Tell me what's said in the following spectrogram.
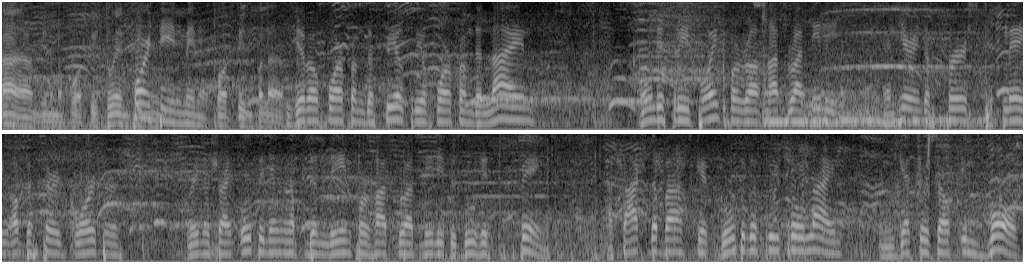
Ah, hindi naman 40. 20. 14 minutes. 14 pala. 0-4 from the field, 3-4 from the line. Only three points for Hot Rod Nealy. And here in the first play of the third quarter, Rain or Shine opening up the lane for Hot Rod Nealy to do his thing. Attack the basket, go to the free throw line, and get yourself involved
